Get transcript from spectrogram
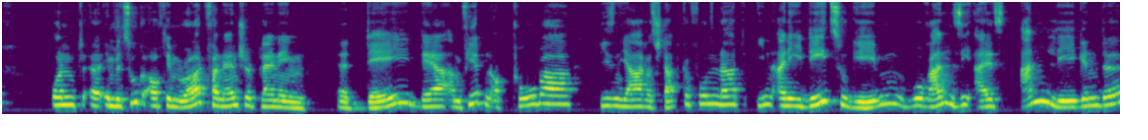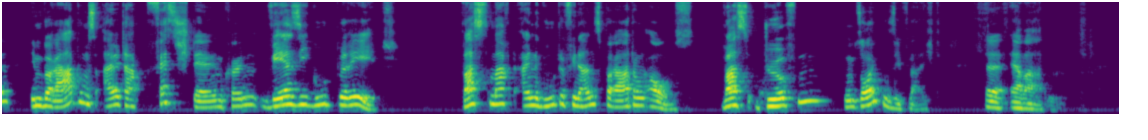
und äh, in Bezug auf den World Financial Planning äh, Day, der am 4. Oktober diesen Jahres stattgefunden hat, Ihnen eine Idee zu geben, woran Sie als Anlegende im Beratungsalltag feststellen können, wer Sie gut berät. Was macht eine gute Finanzberatung aus? Was dürfen und sollten Sie vielleicht äh, erwarten?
